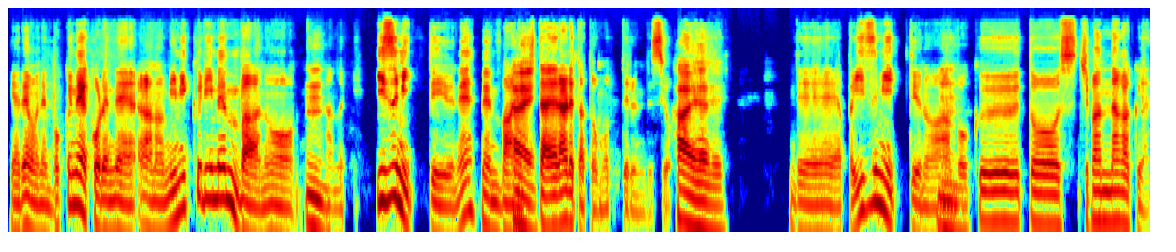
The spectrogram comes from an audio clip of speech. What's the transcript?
や、でもね、僕ね、これね、あの、ミミクリメンバーの、うんあの、泉っていうね、メンバーに鍛えられたと思ってるんですよ。はいはい。で、やっぱ泉っていうのは、うん僕と一番長くやっ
